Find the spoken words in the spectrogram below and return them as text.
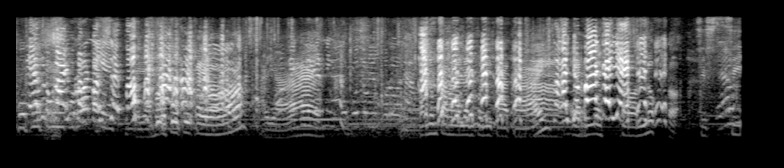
puputong Meron yung tayong corona eh. pansit, oh. Ayan, maupo po kayo. Ayan. Anong pangalan po ni tatay? Sa kanya bagay eh. Look, Si, si,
